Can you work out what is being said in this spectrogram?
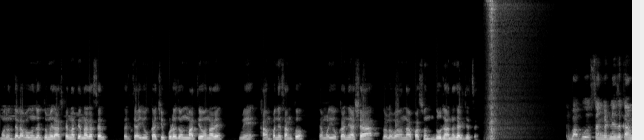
म्हणून त्याला बघून जर तुम्ही राजकारणात येणार असेल तर त्या युवकाची पुढे जाऊन माती होणार आहे. मी ठामपणे सांगतो त्यामुळे युवकांनी अशा प्रलोभनापासून दूर राहणं गरजेचं आहे. तर बापू संघटनेचं काम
